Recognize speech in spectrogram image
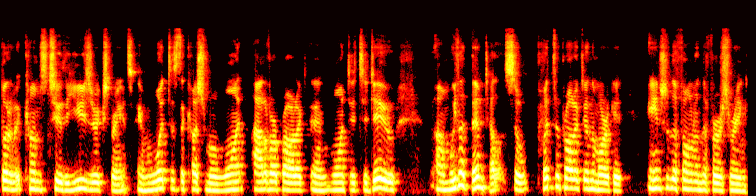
But if it comes to the user experience and what does the customer want out of our product and want it to do, um, we let them tell us. So put the product in the market, answer the phone on the first ring,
